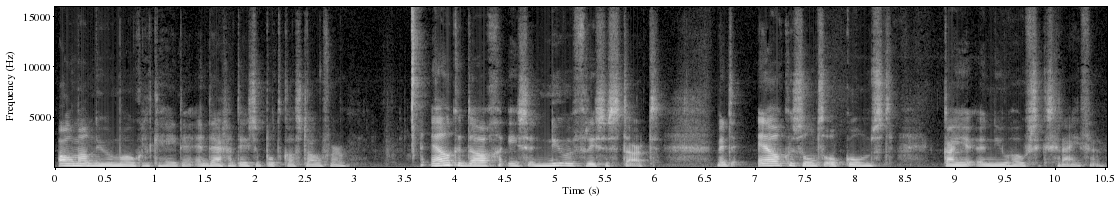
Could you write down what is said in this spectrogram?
allemaal nieuwe mogelijkheden. En daar gaat deze podcast over. Elke dag is een nieuwe frisse start. Met elke zonsopkomst kan je een nieuw hoofdstuk schrijven.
